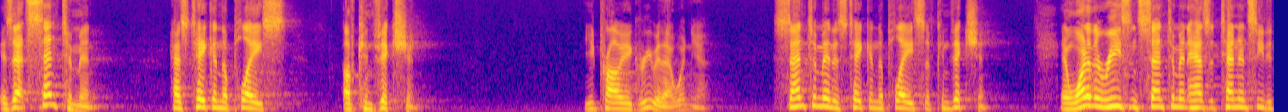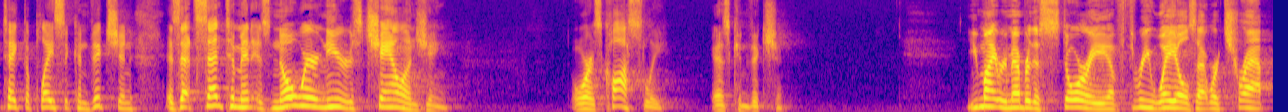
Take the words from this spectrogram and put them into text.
is that sentiment has taken the place of conviction. You'd probably agree with that, wouldn't you? Sentiment has taken the place of conviction. And one of the reasons sentiment has a tendency to take the place of conviction is that sentiment is nowhere near as challenging or as costly as conviction. You might remember the story of three whales that were trapped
